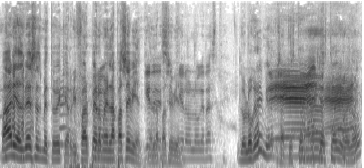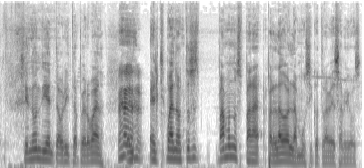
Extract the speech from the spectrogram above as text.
Varias veces me tuve que rifar, pero, Pero, me la pasé bien, me la pasé bien. que lo lograste. Lo logré, mira, pues aquí estoy, aquí estoy, güey, ¿no? Sin un diente ahorita, pero bueno. El- el- bueno, entonces vámonos para, para el lado de la música otra vez, amigos.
